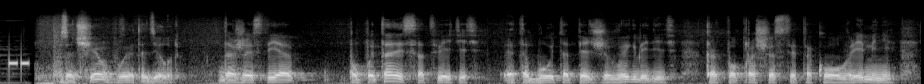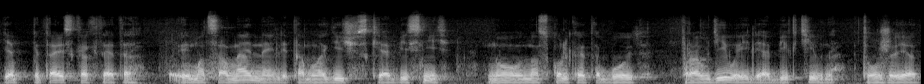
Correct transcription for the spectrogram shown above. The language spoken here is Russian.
Зачем вы это делали? Даже если я попытаюсь ответить, это будет опять же выглядеть, как по прошествии такого времени я пытаюсь как-то это эмоционально или там логически объяснить. Но насколько это будет правдиво или объективно, тоже я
